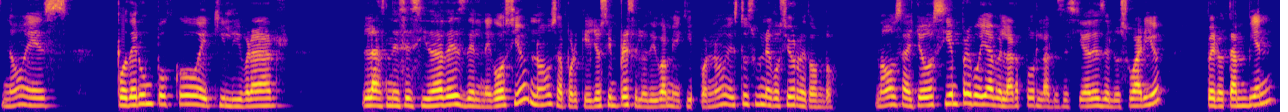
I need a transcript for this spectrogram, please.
¿no? Es poder un poco equilibrar las necesidades del negocio, ¿no? O sea, porque yo siempre se lo digo a mi equipo, ¿no? Esto es un negocio redondo, ¿no? O sea, yo siempre voy a velar por las necesidades del usuario, pero también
